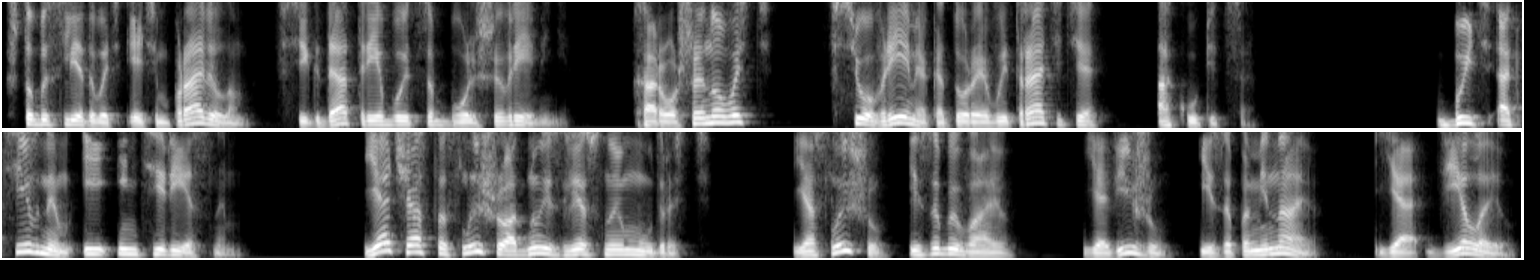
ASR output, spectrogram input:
Чтобы следовать этим правилам, всегда требуется больше времени. Хорошая новость – все время, которое вы тратите, окупится. Быть активным и интересным. Я часто слышу одну известную мудрость. Я слышу и забываю. Я вижу и запоминаю. Я делаю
